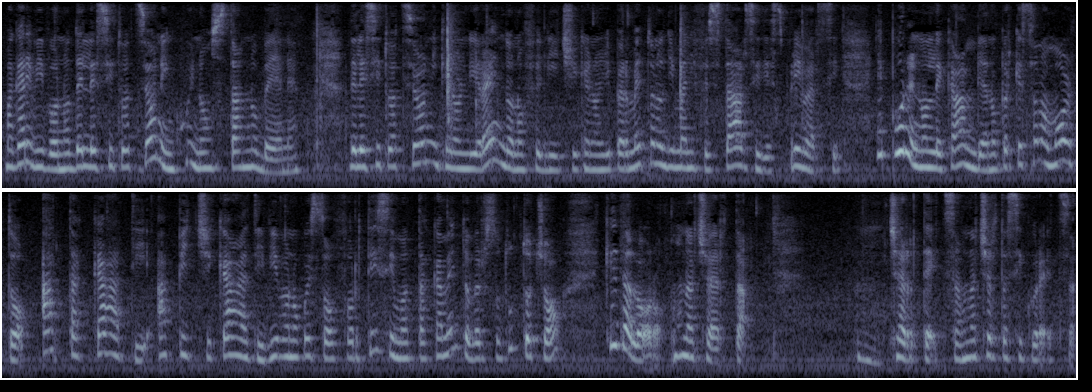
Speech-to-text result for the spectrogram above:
magari vivono delle situazioni in cui non stanno bene, delle situazioni che non li rendono felici, che non gli permettono di manifestarsi, di esprimersi, eppure non le cambiano perché sono molto attaccati, appiccicati, vivono questo fortissimo attaccamento verso tutto ciò che dà loro una certa certezza, una certa sicurezza.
